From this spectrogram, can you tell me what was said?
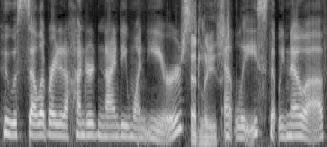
who was celebrated 191 years At least. at least that we know of,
